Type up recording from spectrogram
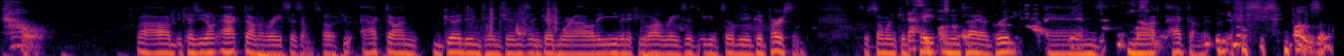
How? Uh, because you don't act on the racism. So if you act on good intentions and good morality, even if you are racist, you can still be a good person. So someone can That's hate an entire group and that's not act on it. It's impossible.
